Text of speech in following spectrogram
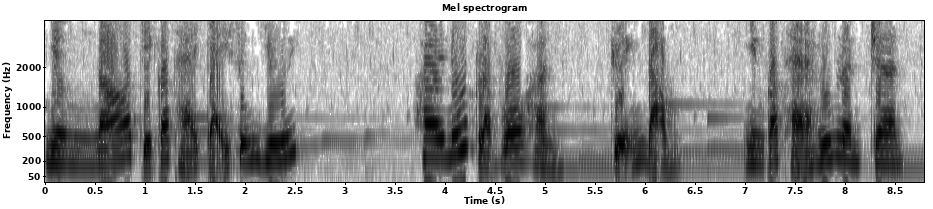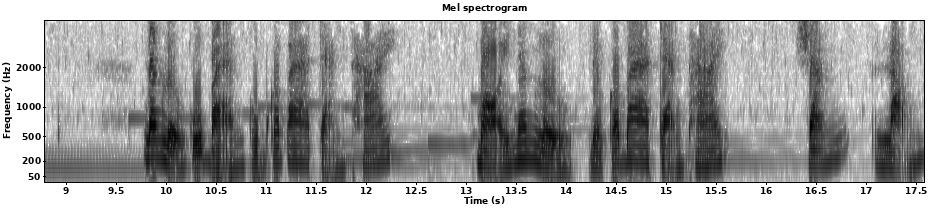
Nhưng nó chỉ có thể chảy xuống dưới. Hơi nước là vô hình chuyển động nhưng có thể hướng lên trên. Năng lượng của bạn cũng có ba trạng thái. Mọi năng lượng đều có ba trạng thái: rắn, lỏng,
